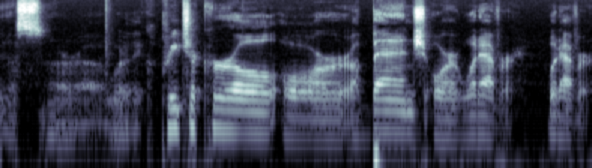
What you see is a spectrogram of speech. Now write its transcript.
or uh, what are they called? preacher curl or a bench or whatever whatever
